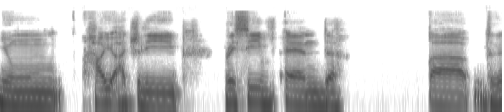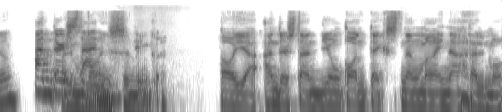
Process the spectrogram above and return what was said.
yung how you actually receive and uh Understand. ko. Oh yeah, understand yung context ng mga inaaral mo.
